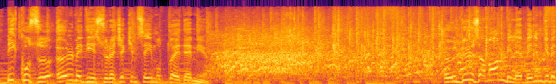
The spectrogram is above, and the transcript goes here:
Bir kuzu ölmediği sürece kimseyi mutlu edemiyor. Öldüğü zaman bile benim gibi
